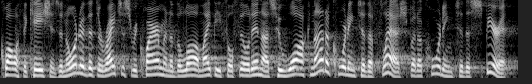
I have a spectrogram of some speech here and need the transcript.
qualifications. In order that the righteous requirement of the law might be fulfilled in us who walk not according to the flesh, but according to the Spirit.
